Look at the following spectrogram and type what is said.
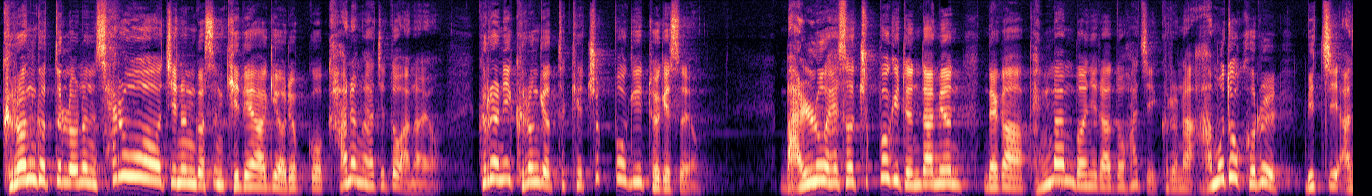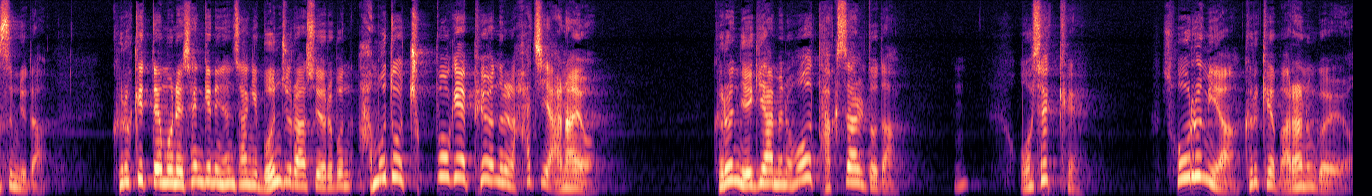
그런 것들로는 새로워지는 것은 기대하기 어렵고 가능하지도 않아요. 그러니 그런 게 어떻게 축복이 되겠어요? 말로 해서 축복이 된다면 내가 백만 번이라도 하지. 그러나 아무도 그를 믿지 않습니다. 그렇기 때문에 생기는 현상이 뭔 줄 아세요, 여러분? 아무도 축복의 표현을 하지 않아요. 그런 얘기하면, 어, 닭살도다. 어색해. 소름이야. 그렇게 말하는 거예요.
